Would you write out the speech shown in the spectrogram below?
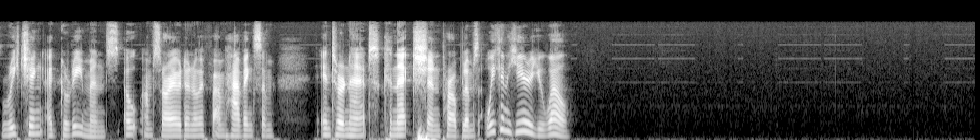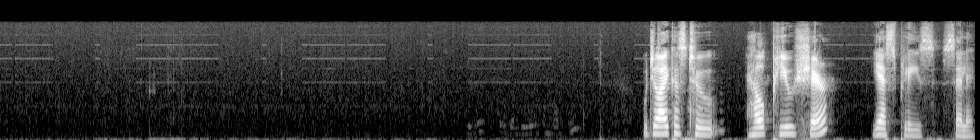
reaching agreements. Oh, I'm sorry, I don't know if I'm having some internet connection problems. We can hear you well. Would you like us to help you share? Yes, please, Cele.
